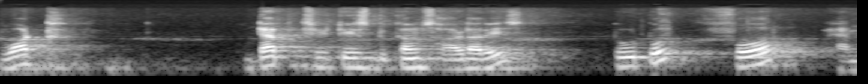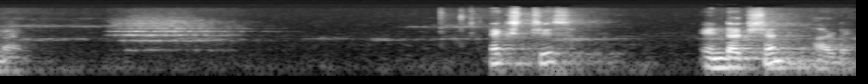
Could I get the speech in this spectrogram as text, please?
what depth it is becomes harder is 2 to 4 mm. Next is induction hardening.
